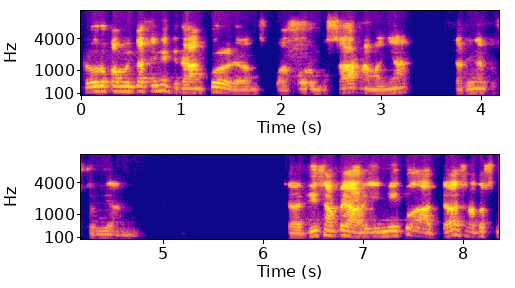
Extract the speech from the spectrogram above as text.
Seluruh komunitas ini dirangkul dalam sebuah forum besar namanya Jaringan Gus. Jadi sampai hari ini itu ada 140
